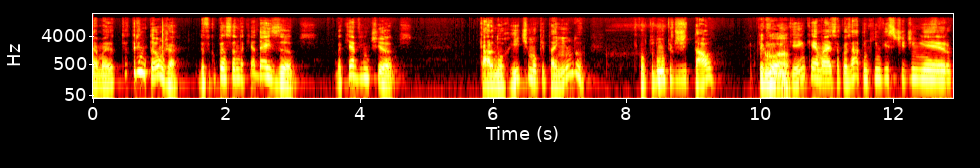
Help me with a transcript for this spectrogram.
é mas tá trintão já. Eu fico pensando daqui a 10 anos, daqui a 20 anos. Cara, no ritmo que tá indo, ficou tudo muito digital. Ficou. Ninguém quer mais essa coisa, ah, tem que investir dinheiro,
